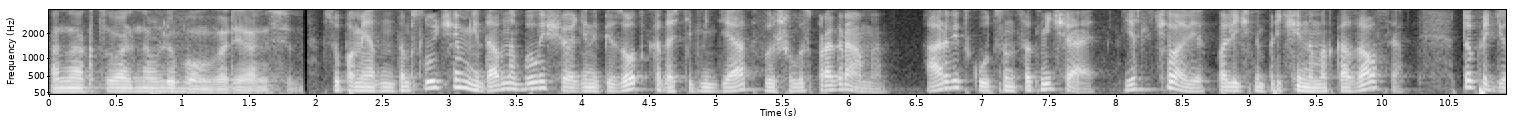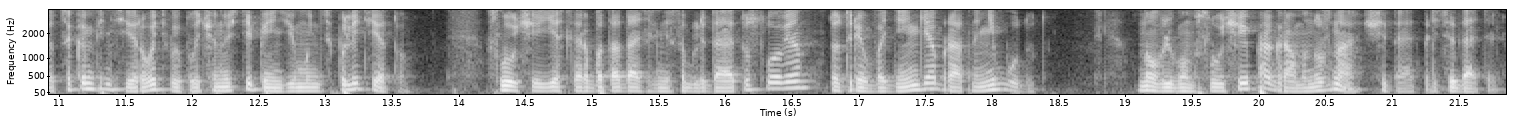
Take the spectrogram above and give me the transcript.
она актуальна в любом варианте. С упомянутым случаем недавно был еще один эпизод, когда стипендиат вышел из программы. Арвид Куценс отмечает, если человек по личным причинам отказался, то придется компенсировать выплаченную стипендию муниципалитету. В случае, если работодатель не соблюдает условия, то требовать деньги обратно не будут. Но в любом случае программа нужна, считает председатель.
